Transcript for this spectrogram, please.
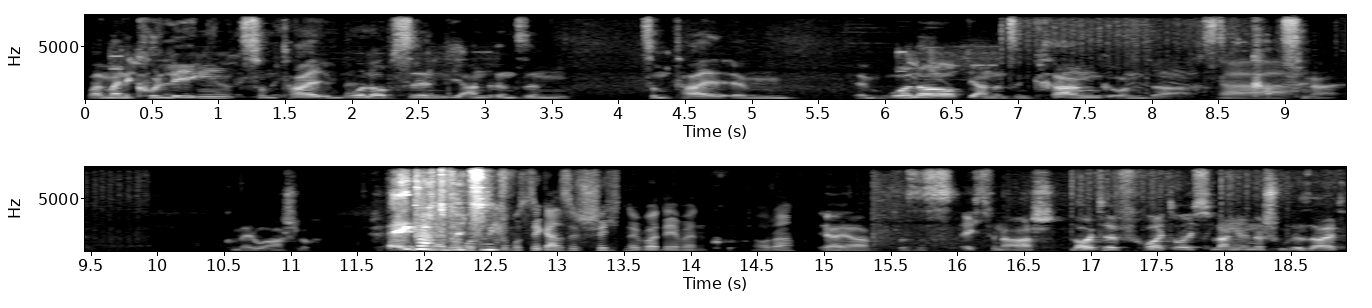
Weil meine Kollegen zum Teil im Urlaub sind, die anderen sind zum Teil im, im Urlaub, die anderen sind krank und ach, das ist Ah. Kotzen, Alter. Komm her, du Arschloch. Ey, du, Ja, du, willst musst, mich du musst die ganzen Schichten übernehmen, oder? ja, ja, das ist echt für den Arsch. Leute, freut euch, solange ihr in der Schule seid.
